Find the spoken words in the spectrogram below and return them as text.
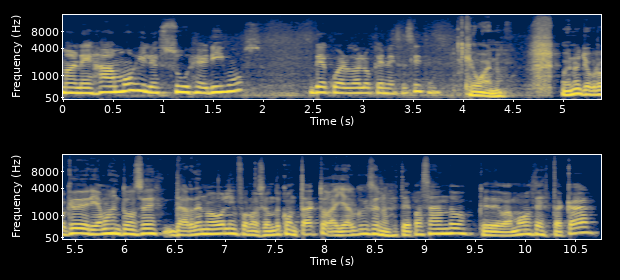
manejamos y le sugerimos de acuerdo a lo que necesiten. Qué bueno. Bueno, yo creo que deberíamos entonces dar de nuevo la información de contacto. ¿Hay algo que se nos esté pasando que debamos destacar?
